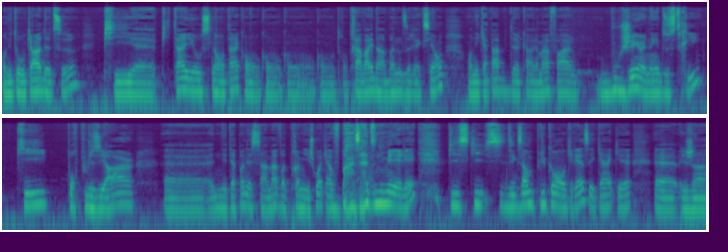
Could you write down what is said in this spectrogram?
on est au cœur de ça. Puis, euh, puis tant a aussi longtemps qu'on qu'on travaille dans la bonne direction, on est capable de carrément faire bouger une industrie qui, pour plusieurs, euh, n'était pas nécessairement votre premier choix quand vous pensez à du numérique. Puis ce qui, si d'exemple plus concret, c'est quand que euh, gens,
